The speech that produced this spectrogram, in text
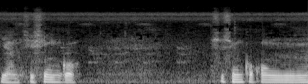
Yan, si Singko. Si Singko kung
